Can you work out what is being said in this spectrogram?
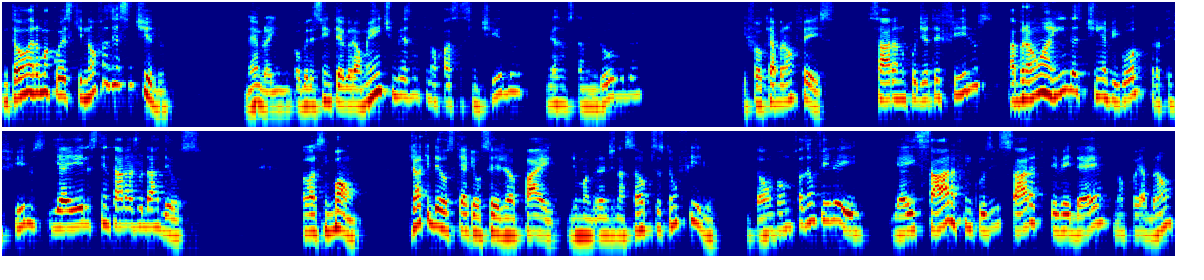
Então era uma coisa que não fazia sentido. Lembra? Obedecer integralmente, mesmo que não faça sentido, mesmo estando em dúvida. E foi o que Abraão fez. Sara não podia ter filhos, Abraão ainda tinha vigor para ter filhos, e aí eles tentaram ajudar Deus. Falaram assim: bom, já que Deus quer que eu seja pai de uma grande nação, eu preciso ter um filho. Então vamos fazer um filho aí. E aí Sara, foi inclusive Sara que teve a ideia, não foi Abrão,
